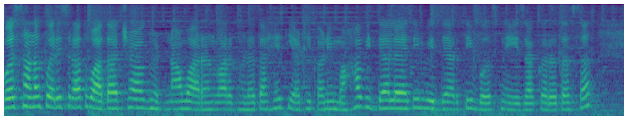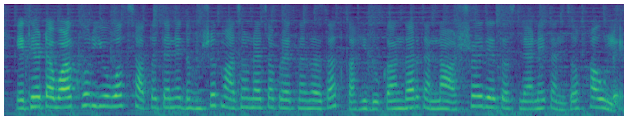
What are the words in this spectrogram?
बस स्थानक परिसरात वादाच्या घटना वारंवार घडत आहेत. या ठिकाणी महाविद्यालयातील विद्यार्थी बसने ये जा करत असतात येथे टवाळखोर युवक सातत्याने दहशत माजवण्याचा प्रयत्न करतात. काही दुकानदार त्यांना आश्रय देत असल्याने त्यांचं फाऊल आहे.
